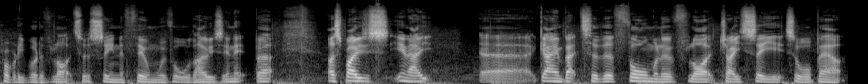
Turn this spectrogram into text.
probably would have liked to have seen the film with all those in it. But I suppose you know, uh, going back to the formula of like JC, it's all about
